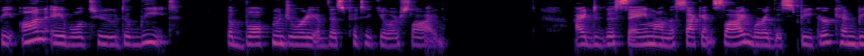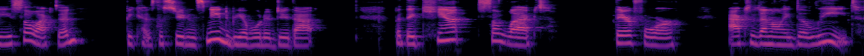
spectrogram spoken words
be unable to delete the bulk majority of this particular slide. I did the same on the second slide where the speaker can be selected because the students need to be able to do that, but they can't select, therefore, accidentally delete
